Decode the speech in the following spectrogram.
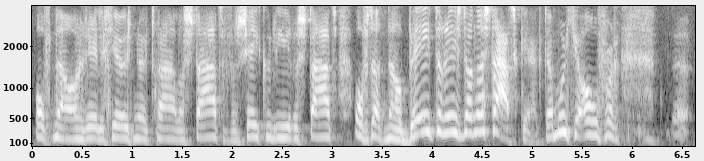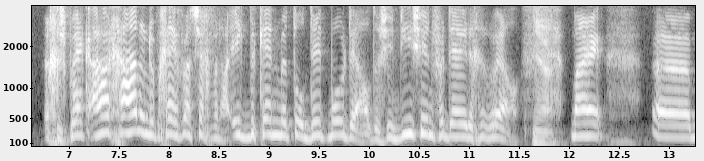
of nou een religieus neutrale staat of een seculiere staat, of dat nou beter is dan een staatskerk. Daar moet je over eh, een gesprek aangaan en op een gegeven moment zeggen van nou, ik beken me tot dit model. Dus in die zin verdedigen we wel. Ja. Maar ehm,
